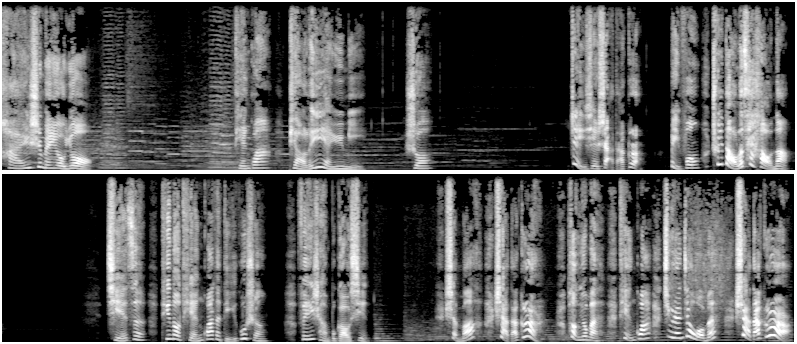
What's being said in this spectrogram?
还是没有用。甜瓜瞟了一眼玉米，说：“这些傻大个儿，被风吹倒了才好呢。”茄子听到甜瓜的嘀咕声，非常不高兴：“什么傻大个儿？朋友们，甜瓜居然叫我们傻大个儿！”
